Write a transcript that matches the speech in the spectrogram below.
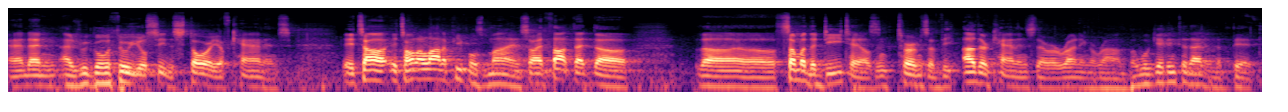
And then as we go through, you'll see the story of cannons. It's, it's on a lot of people's minds. So I thought that the, the, some of the details in terms of the other cannons that were running around, but we'll get into that in a bit.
